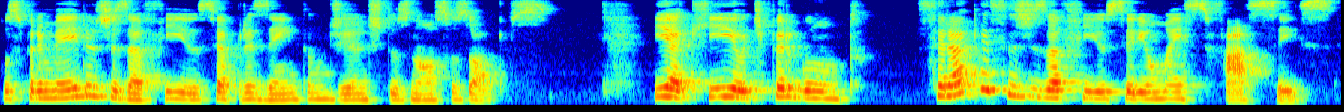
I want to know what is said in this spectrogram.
os primeiros desafios se apresentam diante dos nossos olhos. E aqui eu te pergunto: será que esses desafios seriam mais fáceis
